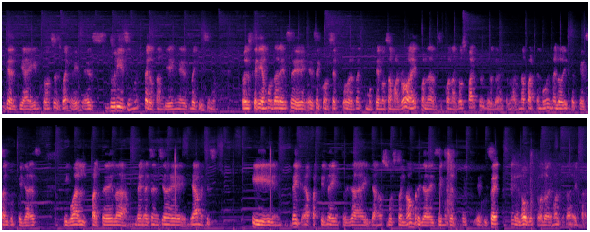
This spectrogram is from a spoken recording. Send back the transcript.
desde ahí entonces, bueno, es durísimo, pero también es bellísimo. Entonces queríamos dar ese, ese concepto, ¿verdad? Como que nos amarró ahí con las, con las dos partes, ¿verdad? Una parte muy melódica, que es algo que ya es igual parte de la, de la esencia de, de Amethyst y a partir de ahí pues ya, ya nos gustó el nombre, ya hicimos el, diseño, el logo, todo lo demás, para,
